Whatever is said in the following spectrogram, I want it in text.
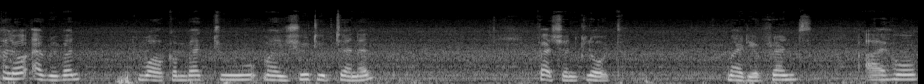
hello everyone. Welcome back to my youtube channel fashion cloth. My dear friends i hope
